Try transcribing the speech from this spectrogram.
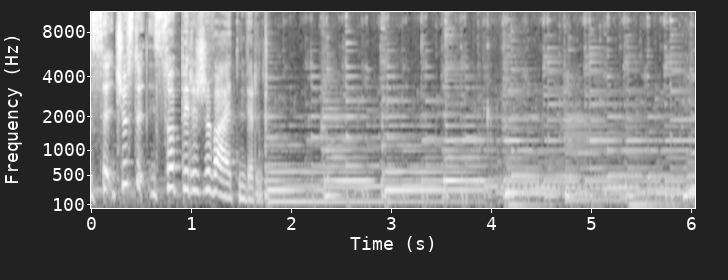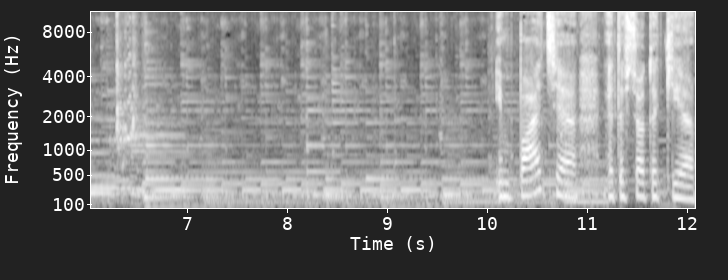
Со, чувствует, сопереживает, наверное. Эмпатия — это все-таки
